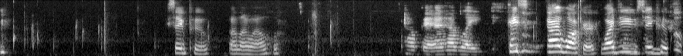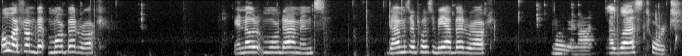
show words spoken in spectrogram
Saying poo. LOL. Okay, I have like. Hey Skywalker, why do you say poo? Oh, I found be- more bedrock. And no more diamonds. Diamonds are supposed to be at bedrock. No, they're not. My last torch.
